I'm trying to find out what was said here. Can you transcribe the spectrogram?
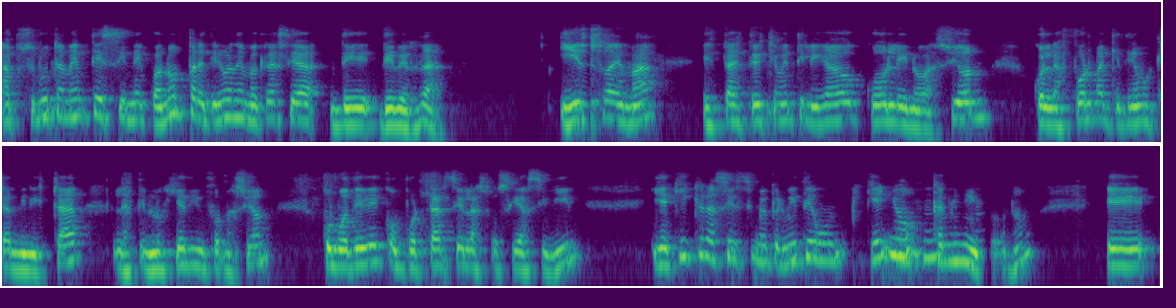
absolutamente sine qua non para tener una democracia de, verdad. Y eso además está estrechamente ligado con la innovación, con la forma que tenemos que administrar las tecnologías de información, cómo debe comportarse la sociedad civil. Y aquí quiero hacer, si me permite, un pequeño caminito. Eh,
